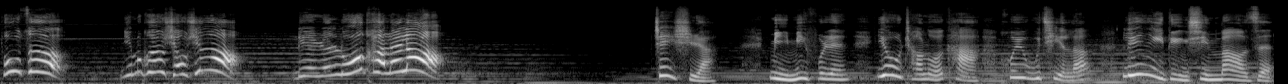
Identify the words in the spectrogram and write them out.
兔子，你们可要小心了！猎人罗卡来了。这时啊。米密夫人又朝罗卡挥舞起了另一顶新帽子。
